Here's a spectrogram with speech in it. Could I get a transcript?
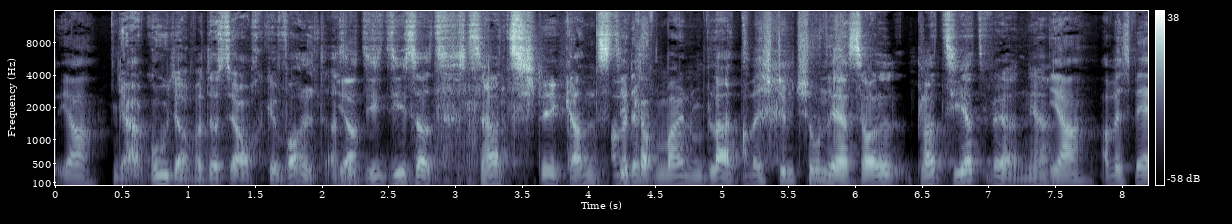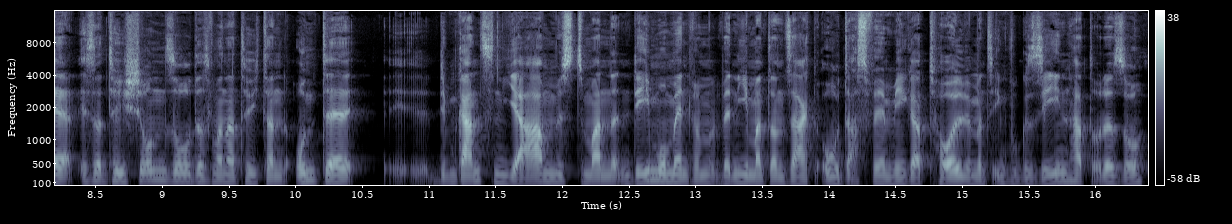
ja. Ja, gut, aber das ist ja auch gewollt. Also ja. die, dieser Satz steht ganz dick das, auf meinem Blatt. Aber es stimmt schon. Der soll platziert werden, ja. Ja, aber es wäre, ist natürlich schon so, dass man natürlich dann unter äh, dem ganzen Jahr müsste man in dem Moment, wenn, wenn jemand dann sagt, oh, das wäre mega toll, wenn man es irgendwo gesehen hat oder so,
